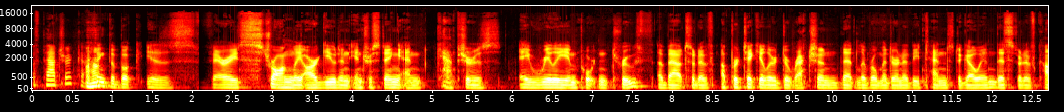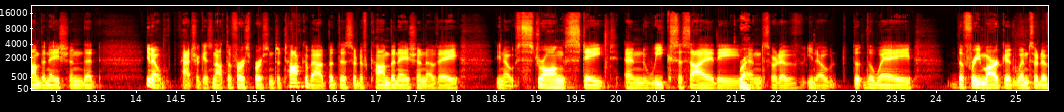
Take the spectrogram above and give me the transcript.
of Patrick. Uh-huh. I think the book is very strongly argued and interesting and captures a really important truth about sort of a particular direction that liberal modernity tends to go in. This sort of combination that, you know, Patrick is not the first person to talk about, but this sort of combination of a you know strong state and weak society Right. and sort of you know the, the way the free market when sort of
